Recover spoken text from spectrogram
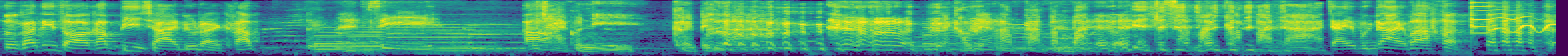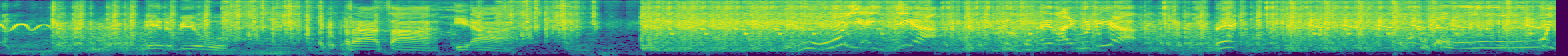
ส่วนครั้งที่สองครับพี่ชายดูหน่อยครับ สี่อ้าวผู้ชายคนนี้เคยเป็นบ้าแต่เขาได้รับการบำบัดจะสามารถกลับบ้านได้ ใจมึงได้ป่ะ AW ราซา ER โอ้ยไอ้เหี้ยไอ้ไรวะเนี่ยแบ็คโอ้ย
